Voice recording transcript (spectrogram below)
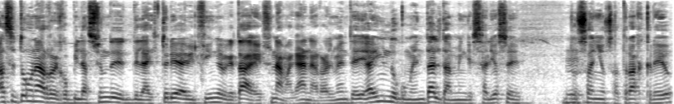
hace toda una recopilación de, de la historia de Bill Finger que está. Es una macana realmente. Hay un documental también que salió hace dos años atrás, creo.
